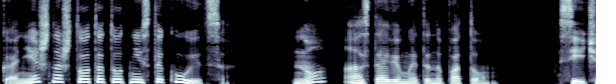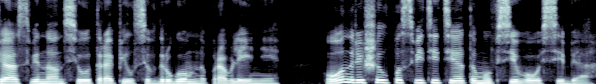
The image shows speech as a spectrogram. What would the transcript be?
Конечно, что-то тут не стыкуется. Но оставим это на потом. Сейчас Винансио торопился в другом направлении. Он решил посвятить этому всего себя.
